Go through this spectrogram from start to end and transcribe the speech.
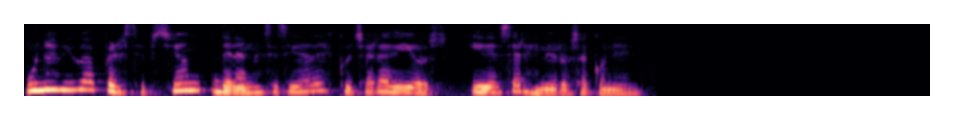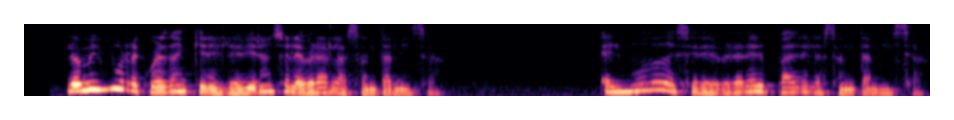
una viva percepción de la necesidad de escuchar a Dios y de ser generosa con Él. Lo mismo recuerdan quienes le vieron celebrar la Santa Misa el modo de celebrar el Padre la Santa Misa,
